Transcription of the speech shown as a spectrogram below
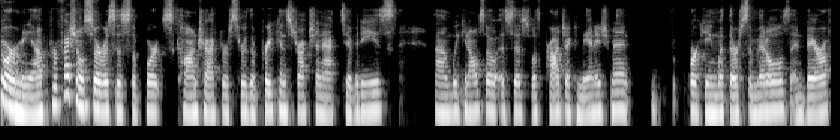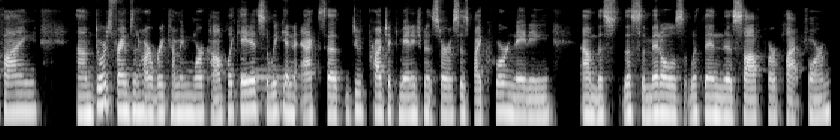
Sure, Mia. Professional services supports contractors through the pre-construction activities um, we can also assist with project management, working with their submittals and verifying. Um, doors, frames, and hardware becoming more complicated, so we can access do project management services by coordinating um, the, the submittals within the software platform.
